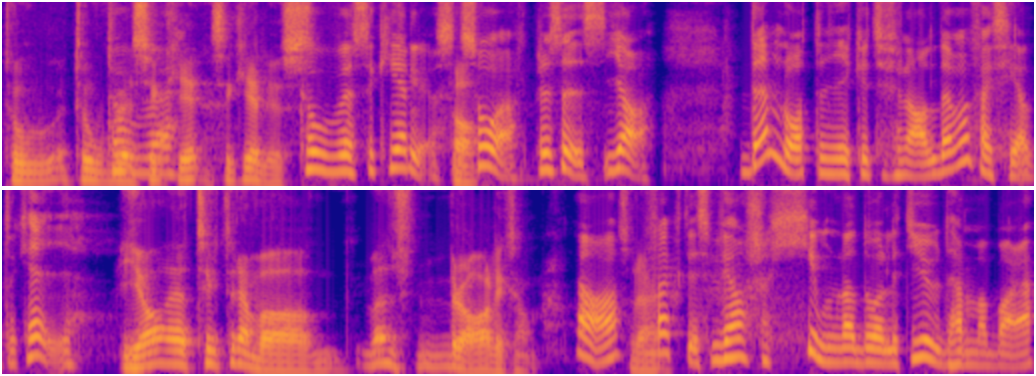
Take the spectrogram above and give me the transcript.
To, Tove, Tove- Seke- Sekelius. Tove Sekelius, Ja. så, precis, ja. Den låten gick ju till final, den var faktiskt helt okej. Ja, jag tyckte den var, var bra liksom. Ja, Sådär. faktiskt. Vi har så himla dåligt ljud hemma bara.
